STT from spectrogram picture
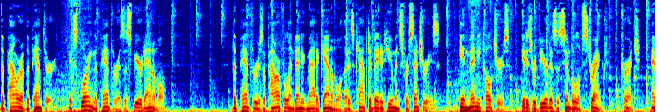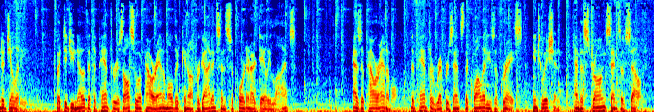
The power of the panther, exploring the panther as a spirit animal. The panther is a powerful and enigmatic animal that has captivated humans for centuries. In many cultures, it is revered as a symbol of strength, courage, and agility. But did you know that the panther is also a power animal that can offer guidance and support in our daily lives? As a power animal, the panther represents the qualities of grace, intuition, and a strong sense of self.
